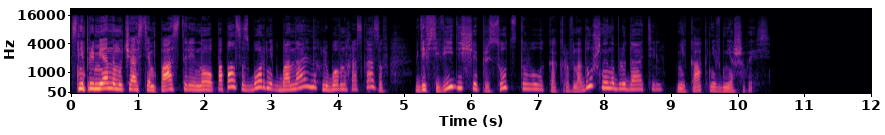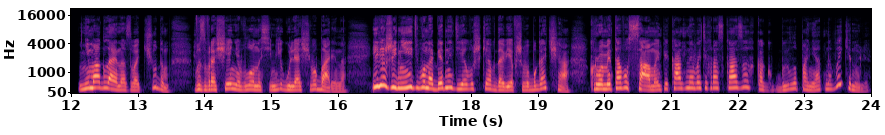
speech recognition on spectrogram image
с непременным участием пастырей, но попался сборник банальных любовных рассказов, где всевидящее присутствовало как равнодушный наблюдатель, никак не вмешиваясь. Не могла я назвать чудом возвращение в лоно семьи гулящего барина или женитьбу на бедной девушке, овдовевшего богача. Кроме того, самое пикантное в этих рассказах, как было понятно, выкинули.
